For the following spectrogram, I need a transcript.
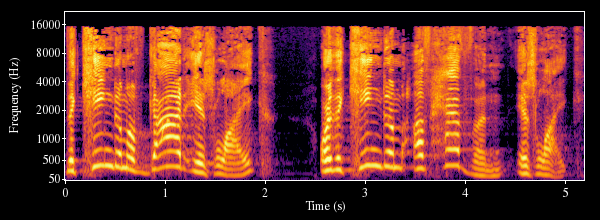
the kingdom of God is like, or the kingdom of heaven is like.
